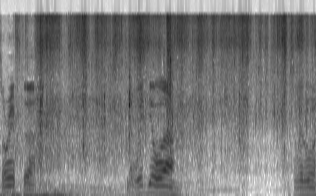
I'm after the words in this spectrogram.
Sorry if the, video uh, is a little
